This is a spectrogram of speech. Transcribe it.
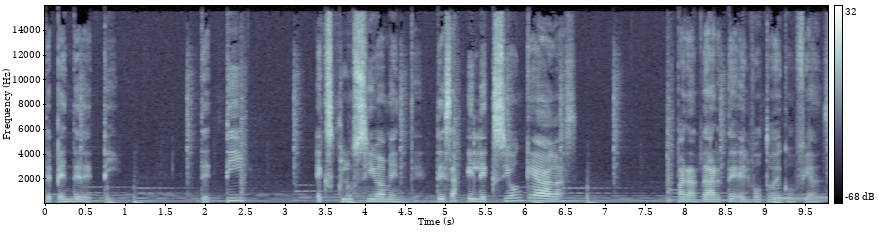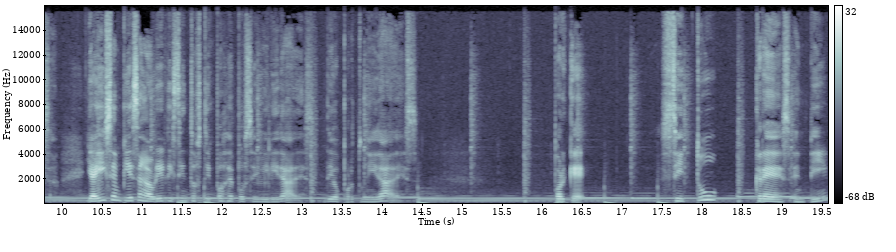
Depende de ti. De ti exclusivamente. De esa elección que hagas para darte el voto de confianza. Y ahí se empiezan a abrir distintos tipos de posibilidades, de oportunidades. Porque si tú crees en ti,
